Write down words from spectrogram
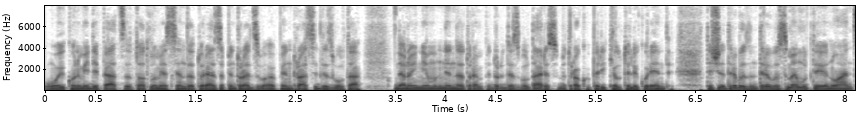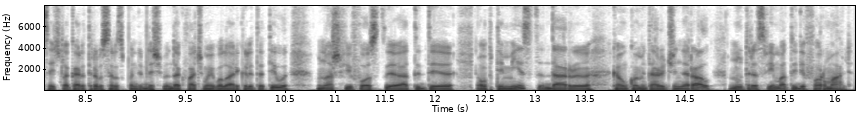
o economie de piață. Toată lumea se îndatorează pentru a, pentru a se dezvolta. Dar noi ne, ne îndatorăm pentru dezvoltare sau pentru a acoperi cheltuielile curente. Deci trebuie, trebuie să mai multe nuanțe aici la care trebuie să răspundem. Deci dacă facem o evaluare calitativă, nu aș fi fost atât de optimist, dar ca un comentariu general, nu trebuie să fim atât de formali.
